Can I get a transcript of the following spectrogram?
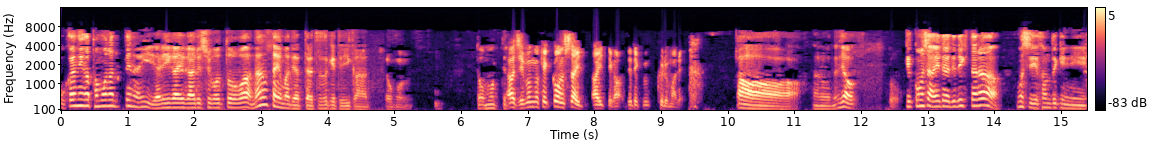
お金が伴ってないやりがいがある仕事は何歳までやったら続けていいかなって思う？と思ってあ、自分が結婚したい相手が出てくるまで。ああ、なるほどね。じゃあそ、結婚した相手が出てきたら、もしその時に、お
